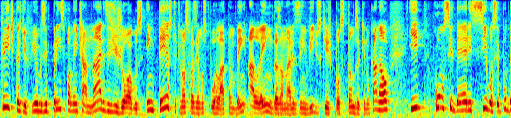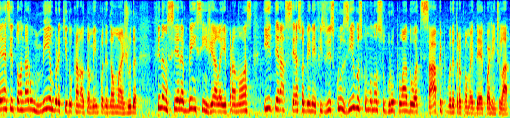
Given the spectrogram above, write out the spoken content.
críticas de filmes e principalmente análises de jogos em texto que nós fazemos por lá também, além das análises em vídeos que postamos aqui no canal. E considere, se você puder, se tornar um membro aqui do canal também, poder dar uma ajuda financeira bem singela aí pra nós e ter acesso a benefícios exclusivos como o nosso grupo lá do WhatsApp para poder trocar uma ideia com a gente lá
